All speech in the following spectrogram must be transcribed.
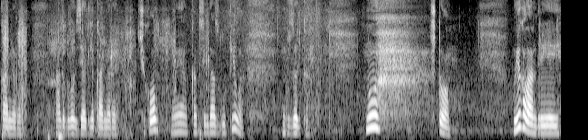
камеру. Надо было взять для камеры чехол. Но я, как всегда, сглупила. Гузелька. Ну, что. Уехал Андрей.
